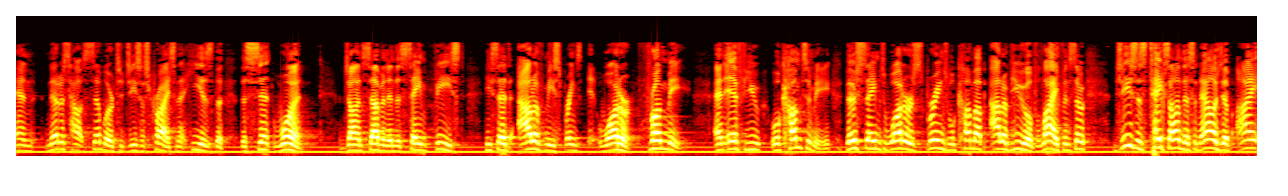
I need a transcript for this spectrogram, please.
And notice how it's similar to Jesus Christ and that he is the, the sent one. John 7, in the same feast, he said, Out of me springs water from me. And if you will come to me, those same waters, springs will come up out of you of life. And so Jesus takes on this analogy of, I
